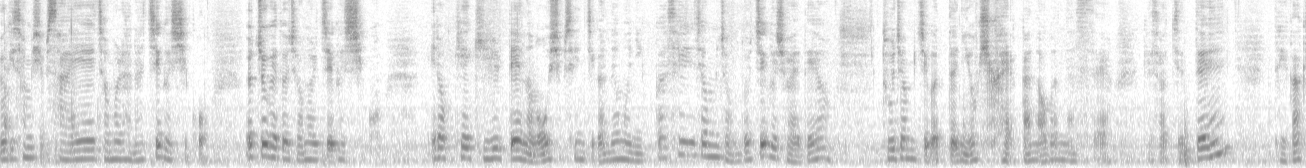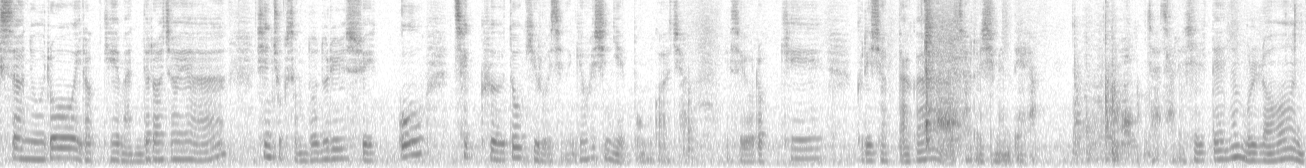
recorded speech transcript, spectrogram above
여기 34에 점을 하나 찍으시고 이쪽에도 점을 찍으시고 이렇게 길 때는 50cm가 넘으니까 3점 정도 찍으셔야 돼요 두 점 찍었더니 여기가 약간 어긋났어요 그래서 어쨌든 대각선으로 이렇게 만들어져야 신축성도 누릴 수 있고 체크도 길어지는 게 훨씬 예쁜 거죠 그래서 이렇게 그리셨다가 자르시면 돼요. 자, 자르실 때는 물론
